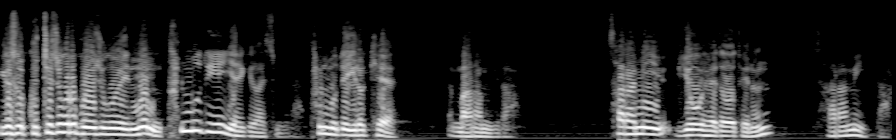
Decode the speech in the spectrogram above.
이것을 구체적으로 보여주고 있는 탈무드의 이야기가 있습니다. 탈무드에 이렇게 말합니다. 사람이 미워해도 되는 사람이 있다.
